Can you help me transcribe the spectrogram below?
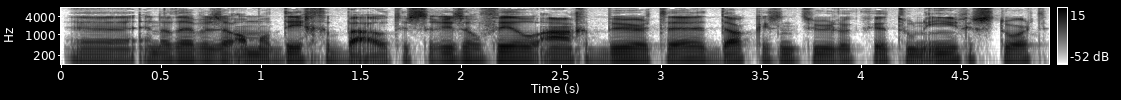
En dat hebben ze allemaal dichtgebouwd. Dus er is al veel aan gebeurd. Hè. Het dak is natuurlijk toen ingestort.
